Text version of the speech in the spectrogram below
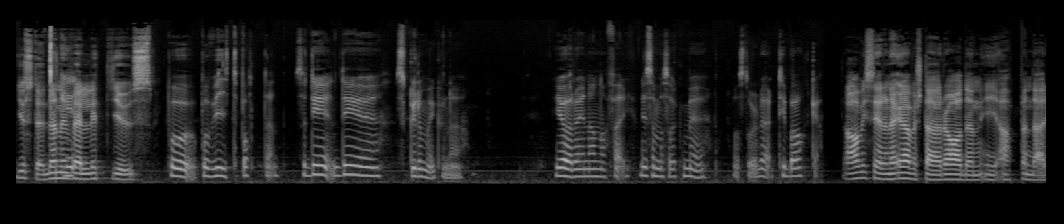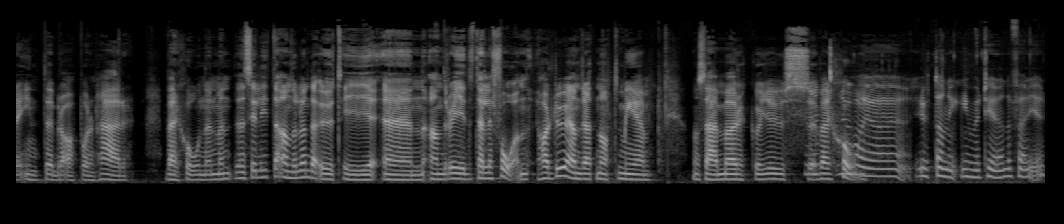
Just det, den är väldigt ljus. på, på vit botten. Så det, det skulle man ju kunna göra i en annan färg. Det är samma sak med, vad står det där, tillbaka. Ja, vi ser den här översta raden i appen där är inte bra på den här versionen. Men den ser lite annorlunda ut i en Android-telefon. Har du ändrat något med någon så här mörk och ljus Nu version? har jag utan inverterade färger.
